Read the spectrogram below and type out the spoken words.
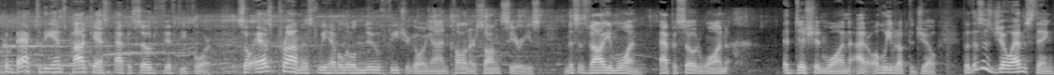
welcome back to the Ants Podcast, episode 54. So, as promised, we have a little new feature going on calling our song series. And this is volume one, episode one, edition one. I will leave it up to Joe. But this is Joe M's thing.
